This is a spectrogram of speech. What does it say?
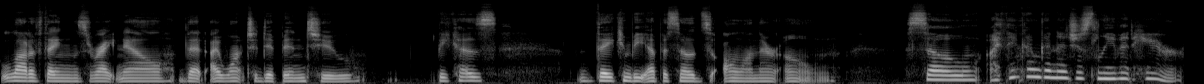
lot of things right now that I want to dip into because they can be episodes all on their own. So I think I'm going to just leave it here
